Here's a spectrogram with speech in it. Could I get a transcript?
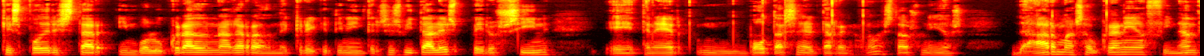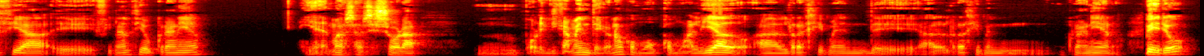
que es poder estar involucrado en una guerra donde cree que tiene intereses vitales, pero sin eh, tener mm, botas en el terreno. ¿no? Estados Unidos da armas a Ucrania, financia, eh, financia a Ucrania y además asesora políticamente, ¿no? Como, como aliado al régimen, de, al régimen ucraniano. Pero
